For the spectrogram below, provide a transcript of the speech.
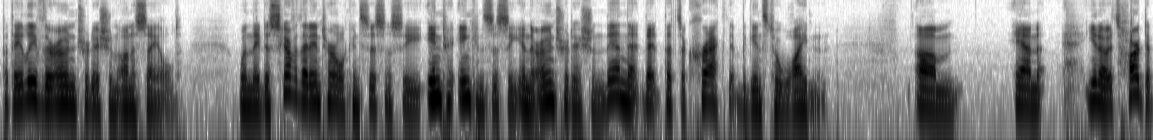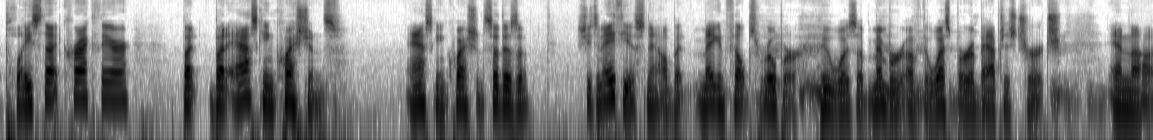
but they leave their own tradition unassailed. When they discover that internal consistency, inter- inconsistency in their own tradition, then that, that that's a crack that begins to widen. Um, and you know it's hard to place that crack there, but but asking questions, asking questions. So there's a she's an atheist now, but Megan Phelps Roper, who was a member of the Westboro Baptist Church, and uh,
